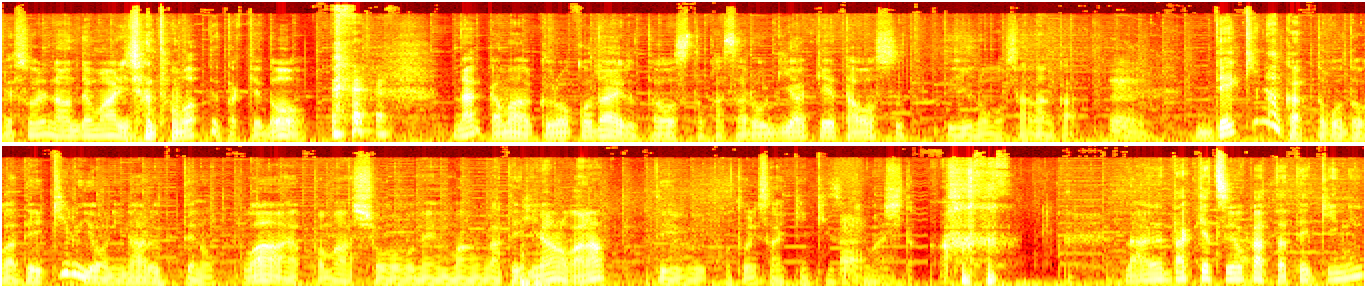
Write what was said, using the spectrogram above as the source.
いやそれ何でもありじゃんと思ってたけど なんかまあクロコダイル倒すとかさロギア系倒すっていうのもさなんかうんできなかったことができるようになるってのはやっぱまあ少年漫画的なのかなっていうことに最近気づきました、あれだけ強かった敵に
